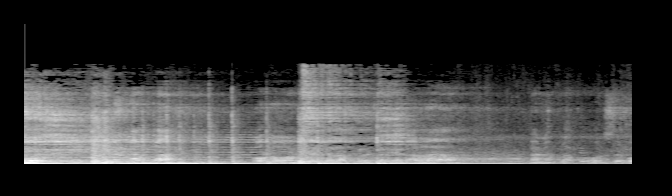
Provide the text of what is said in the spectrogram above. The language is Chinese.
哦。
